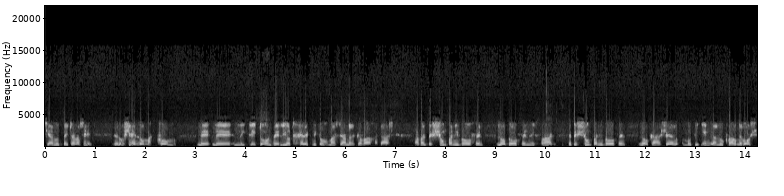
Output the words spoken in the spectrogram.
ציינו את בית הנשיא, זה לא שאין לו מקום לדון ולהיות חלק מתוך מעשה המרכבה החדש, אבל בשום פנים ואופן, לא באופן נפרד, ובשום פנים ואופן לא כאשר מודיעים לנו כבר מראש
